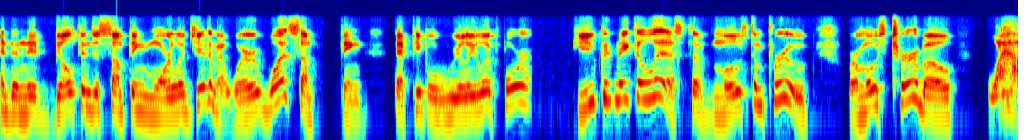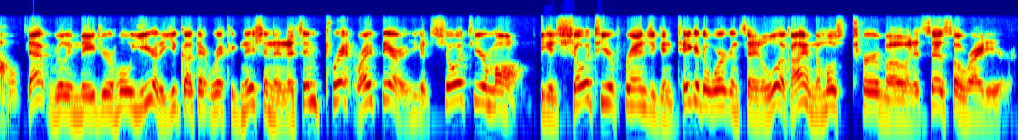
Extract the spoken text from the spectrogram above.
And then it built into something more legitimate where it was something that people really looked forward you could make the list of most improved or most turbo wow, that really made your whole year that you got that recognition and it's in print right there. You could show it to your mom. You can show it to your friends. You can take it to work and say, look, I am the most turbo. And it says so right here.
